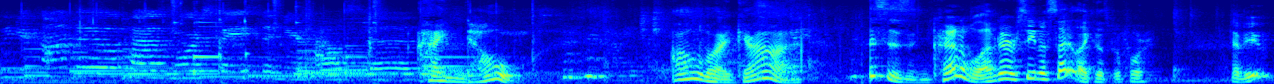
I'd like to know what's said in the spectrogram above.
Your condo has more space than your house does. I know. Oh my god. This is incredible. I've never seen a sight like this before. Have you?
